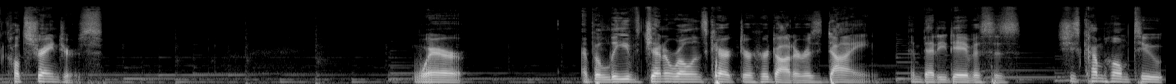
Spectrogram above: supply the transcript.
called Strangers, where I believe Gena Rowlands' character, her daughter, is dying, and Bette Davis is she's come home to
